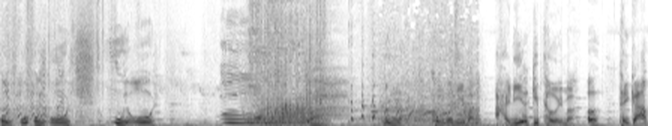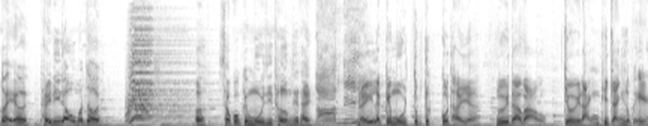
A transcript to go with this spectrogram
Ui ôi ui ôi Ui ôi. Đúng là không có gì bằng ải đĩa kịp thời mà. Ơ, thầy cá tuệ ơi, thầy đi đâu mất rồi? Ơ, sao có cái mùi gì thơm thế thầy? Đấy là cái mùi tục tức của thầy á. Người ta bảo trời đánh thì tránh lúc ẻ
